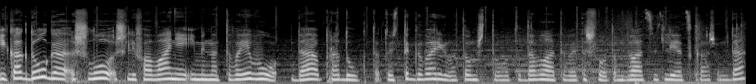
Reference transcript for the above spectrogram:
И как долго шло шлифование именно твоего да, продукта? То есть ты говорил о том, что вот у Довлатова это шло там 20 лет, скажем, да?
